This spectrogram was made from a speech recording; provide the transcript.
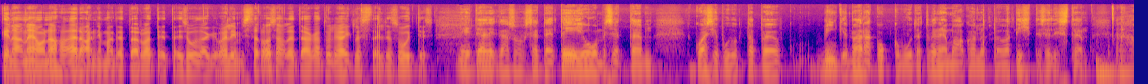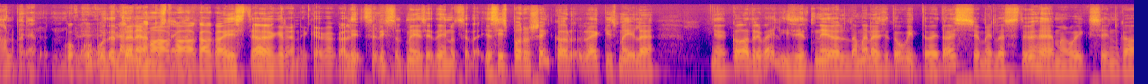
kena näonaha ära niimoodi, et arvati, et ta ei suudagi valimistel osaleda, aga tuli haiglast välja, suutis. nii et jah, igasugused tee joomised, ähm, kui asi puudutab äh, mingil määral kokkupuudet Venemaaga, lõpevad tihti selliste äh, halbade kokkupuudet Venemaaga, aga ka Eesti ajakirjanikega, aga lihtsalt mees ei teinud seda. Ja siis Porošenko rääkis meile äh, kaadriväliselt nii-öelda mõnesid huvitavaid asju, millest ühe ma võiksin ka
